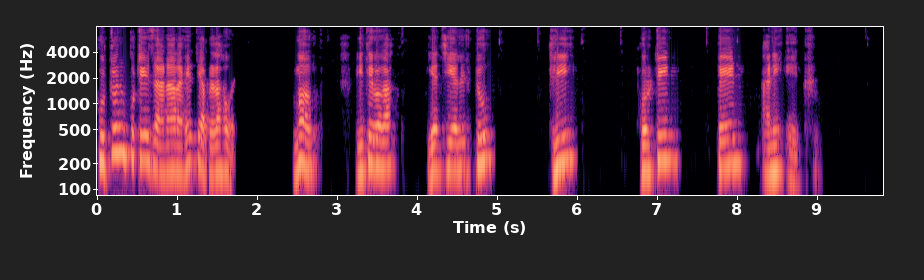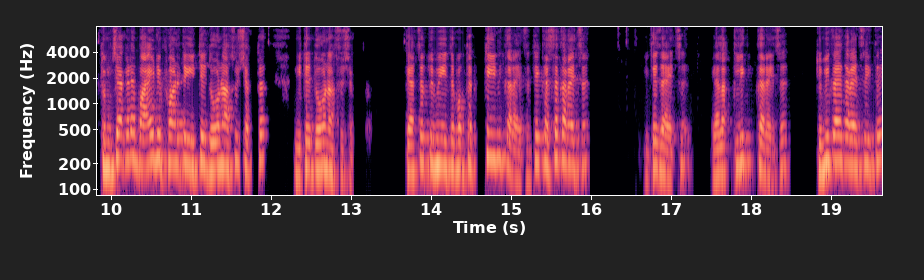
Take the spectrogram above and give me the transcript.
कुठून कुठे जाणार आहे ते आपल्याला हवं मग इथे बघा H L two three fourteen ten आणि एक. तुमच्याकडे बाय डिफॉल्ट इथे दोन असू शकतं इथे दोन असू शकतं त्याचं तुम्ही इथे फक्त तीन करायचं. ते कसं करायचं? इथे जायचं याला क्लिक करायचं. तुम्ही काय करायचं इथे?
